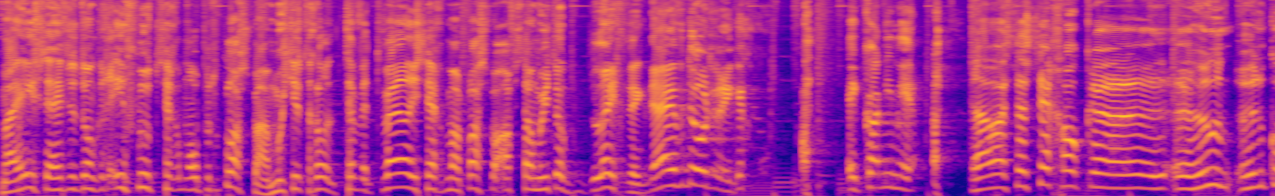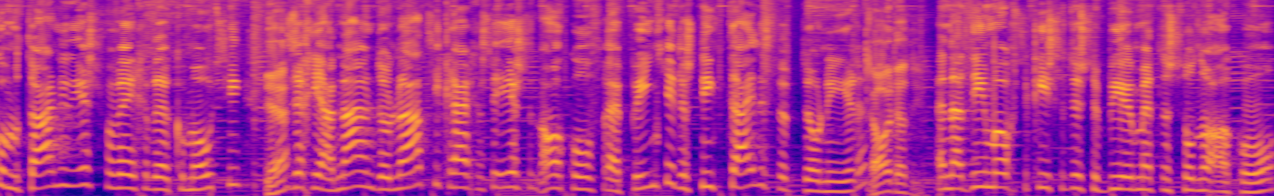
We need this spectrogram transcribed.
maar heeft, heeft het ook een invloed zeg maar, op het plasma? Moet je het, terwijl je zeg maar, plasma afstaat, moet je het ook leeg drinken? Nee, even doordrinken. Ah, Ik kan niet meer. Ja, maar ze zeggen ook, eh, hun, hun commentaar nu eerst vanwege de commotie. Ja? Ze zeggen, ja, na een donatie krijgen ze eerst een alcoholvrij pintje. Dus niet tijdens het doneren. Oh, dat. En nadien mogen ze kiezen tussen bier met en zonder alcohol.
